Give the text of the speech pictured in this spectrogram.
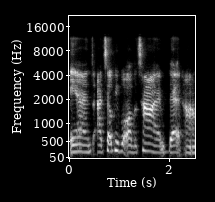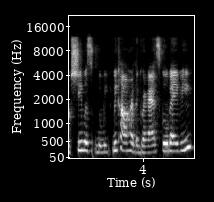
and I tell people all the time that um, she was, we, we call her the grad school baby.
